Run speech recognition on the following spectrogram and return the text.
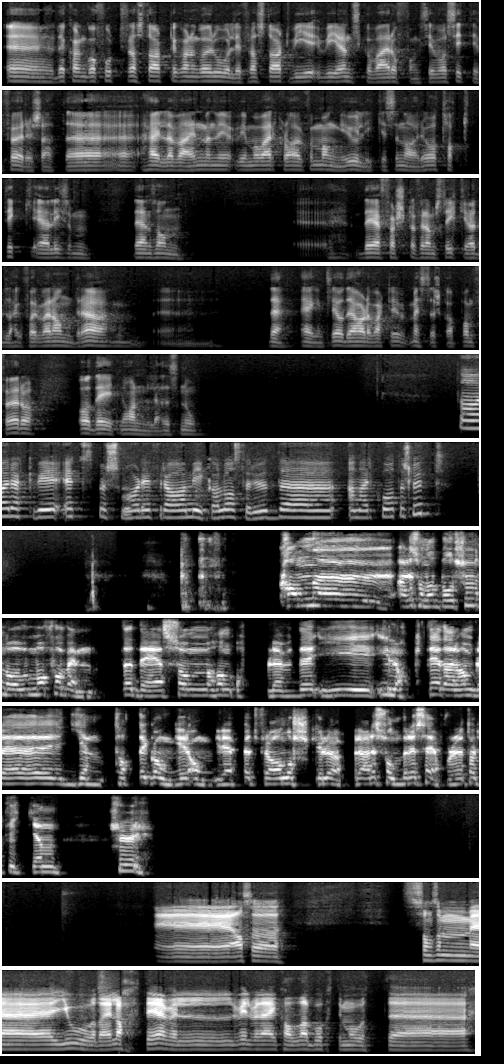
Det kan gå fort fra start, det kan gå rolig fra start. Vi, vi ønsker å være offensive og sitte i førersetet eh, hele veien, men vi, vi må være klar for mange ulike scenarioer. Og taktikk er liksom det er en sånn eh, Det er først og fremst å ikke ødelegge for hverandre. Eh, det, egentlig, og det har det vært i mesterskapene før, og, og det er ikke noe annerledes nå. Da rekker vi et spørsmål fra Mikael Aaserud, eh, NRK, til slutt. Kan, er det sånn at Bolsjunov må forvente det som han opplevde i, i Lahti, der han ble gjentatte ganger angrepet fra norske løpere. Er det sånn dere ser for dere taktikken, Sjur? Eh, altså Sånn som eh, gjorde det i Lahti, vil, vil jeg kalle bortimot eh,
